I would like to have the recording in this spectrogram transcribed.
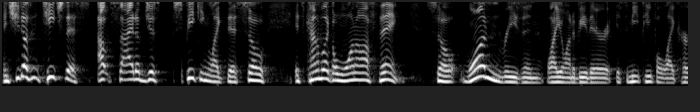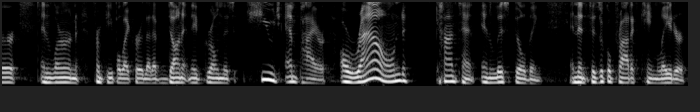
And she doesn't teach this outside of just speaking like this. So it's kind of like a one off thing. So, one reason why you want to be there is to meet people like her and learn from people like her that have done it and they've grown this huge empire around content and list building. And then physical products came later.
